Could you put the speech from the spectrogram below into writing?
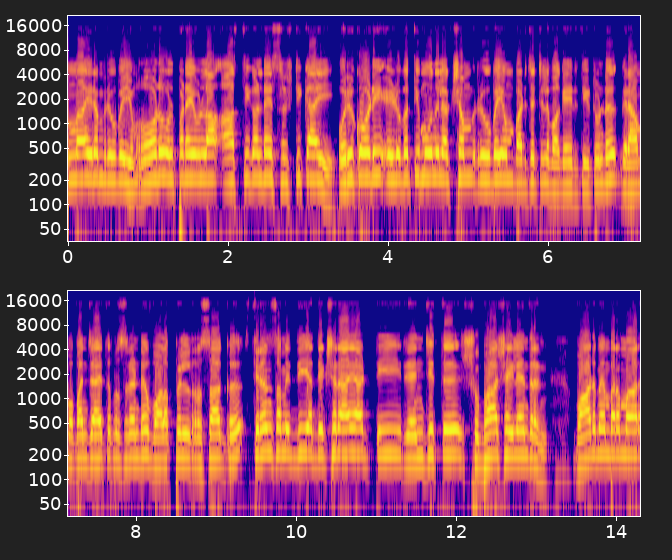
ഒന്നായിരം രൂപയും റോഡ് ഉൾപ്പെടെയുള്ള ആസ്തികളുടെ സൃഷ്ടിക്കായി ഒരു കോടി എഴുപത്തിമൂന്ന് ലക്ഷം രൂപയും ബഡ്ജറ്റിൽ വകയിരുത്തിയിട്ടുണ്ട്. ഗ്രാമപഞ്ചായത്ത് പ്രസിഡന്റ് വളപ്പിൽ റസാഖ് സ്ഥിരം സമിതി അധ്യക്ഷരായ ടി രഞ്ജിത്ത് ശുഭ ശൈലേന്ദ്രൻ വാർഡ് മെമ്പർമാർ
